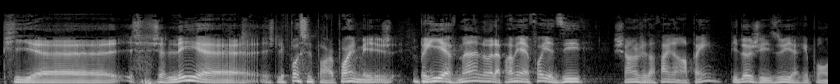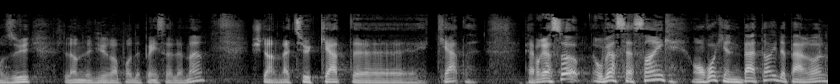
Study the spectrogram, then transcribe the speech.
Puis euh, je l'ai, euh, je l'ai pas sur le PowerPoint, mais brièvement, là, la première fois, il a dit change les affaires en pain. Puis là, Jésus il a répondu, l'homme ne vivra pas de pain seulement. Je suis dans Matthieu 4, 4. Euh, Puis après ça, au verset 5, on voit qu'il y a une bataille de paroles,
